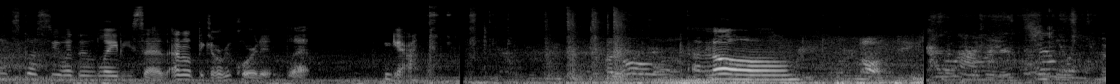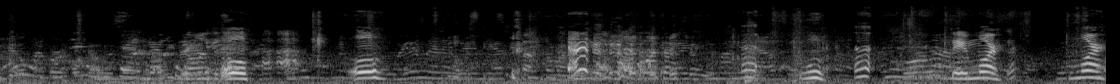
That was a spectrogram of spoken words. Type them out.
let's go see what this lady says. I don't think I'll record it, but yeah. Hello. Hello. Oh. Oh. Oh. Ooh. Say more. More.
